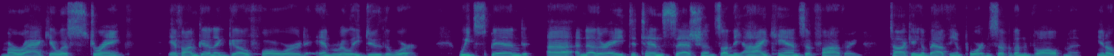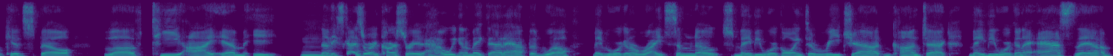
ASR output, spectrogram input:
miraculous strength if I'm going to go forward and really do the work, we'd spend uh, another eight to 10 sessions on the I cans of fathering, talking about the importance of an involvement. You know, kids spell love T I M E. Mm. Now, these guys are incarcerated. How are we going to make that happen? Well, maybe we're going to write some notes. Maybe we're going to reach out and contact. Maybe we're going to ask them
